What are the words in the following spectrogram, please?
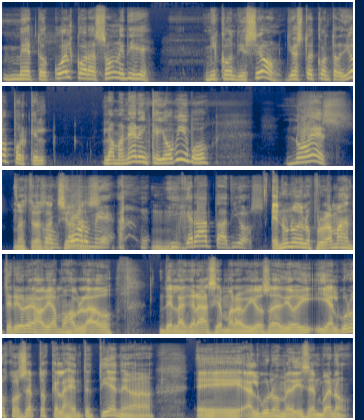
me tocó el corazón y dije, mi condición, yo estoy contra Dios porque la manera en que yo vivo no es nuestras conforme y grata a Dios. En uno de los programas anteriores habíamos hablado de la gracia maravillosa de Dios y, algunos conceptos que la gente tiene. Eh, algunos me dicen, bueno,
